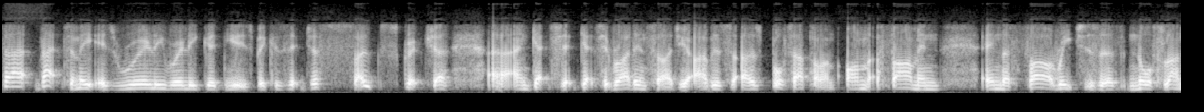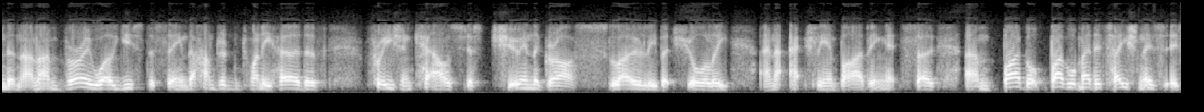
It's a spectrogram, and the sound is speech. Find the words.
that that to me is really really good news because it just soaks scripture uh, and gets it gets it right inside you. I was I was brought up on on a farm in in the far reaches of North London, and I'm very well used to seeing the 120 herd of Frisian cows just chewing the grass slowly but surely and actually imbibing it. So um, Bible Bible meditation is, is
